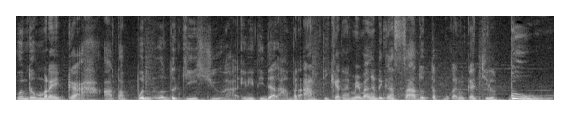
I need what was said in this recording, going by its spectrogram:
untuk mereka ataupun untuk Kinshu hal ini tidaklah berarti karena memang dengan satu tepukan kecil, boom,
